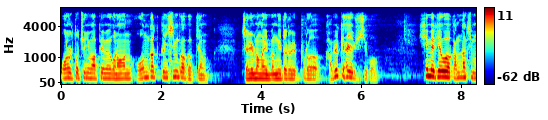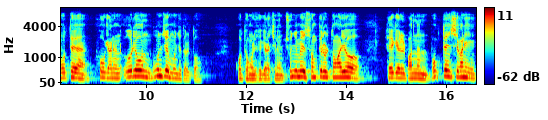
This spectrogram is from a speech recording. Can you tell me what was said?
오늘 또 주님 앞에 메고 나온 온갖 근심과 걱정 절망의 명예들을 풀어 가볍게 하여 주시고 힘에 겨워 감당치 못해 포기하는 어려운 문제 문제들도 고통을 해결하시는 주님의 성길을 통하여 해결받는 복된 시간이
